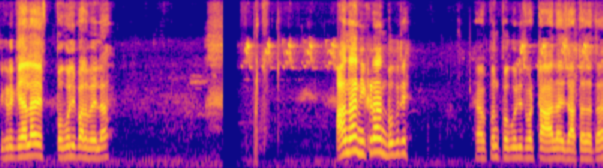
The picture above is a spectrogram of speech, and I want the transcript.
तिकडे गेलाय पगोली पालवायला. आण आण इकडे आण बघू दे. ह्या पण पगोलीत वाटतं आलाय जाता जाता.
